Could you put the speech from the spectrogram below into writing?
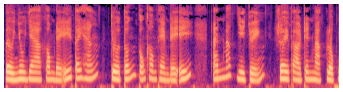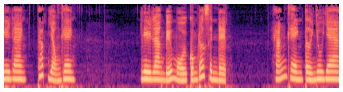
Từ nhu gia không để ý tới hắn, chu tuấn cũng không thèm để ý. Ánh mắt di chuyển, rơi vào trên mặt lục nghi lan, thấp giọng khen. Nghi lan biểu muội cũng rất xinh đẹp. Hắn khen từ nhu gia,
